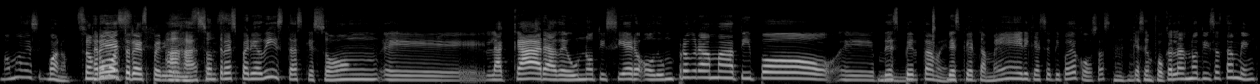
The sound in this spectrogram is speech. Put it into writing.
vamos a decir, bueno, Son como tres periodistas. Ajá, son tres periodistas que son eh, la cara de un noticiero o de un programa tipo... eh, Despierta América. Despierta América, ese tipo de cosas, que se enfocan en las noticias también.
